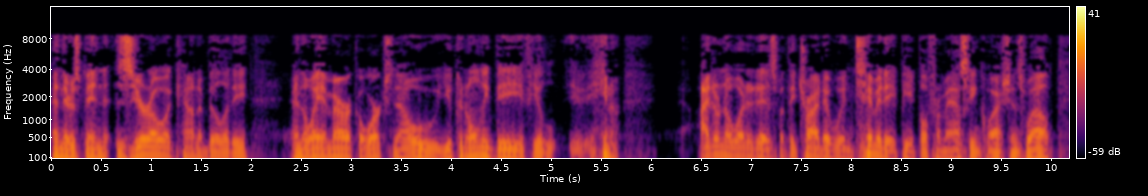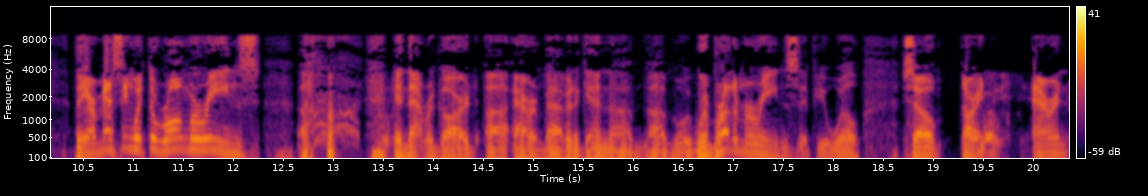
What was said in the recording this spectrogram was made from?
and there's been zero accountability. And the way America works now, ooh, you can only be if you you know. I don't know what it is, but they try to intimidate people from asking questions. Well, they are messing with the wrong Marines. in that regard, uh, Aaron Babbitt, again, uh, uh, we're brother Marines, if you will. So, all right, Aaron,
